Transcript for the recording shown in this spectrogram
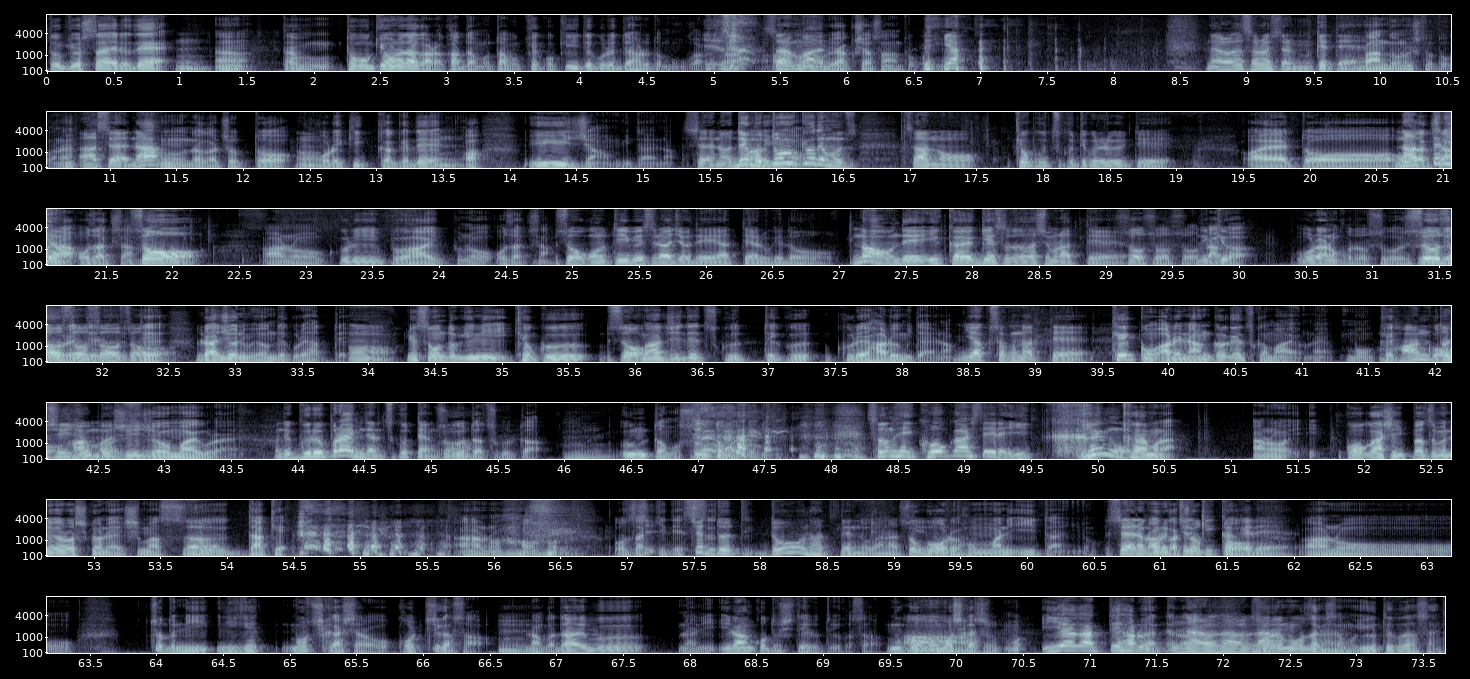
東京スタイルで、うん。ん。多分東京のだから方も多分結構聞いてくれてはると思うからさ。そそれはまあの役者さんとかね、いや。なるほどその人に向けて。バンドの人とかね。あそうやな、うん、だからちょっとこれきっかけで、あいいじゃんみたいな。そうやな。でも東京でもさあの曲作ってくれるって。あえっ、と尾なってるや崎さん尾崎さんな。そうあのクリープハイプの尾崎さん。そうこの TBS ラジオでやってやるけど。なあほんで一回ゲスト出させてもらって。そうそうそう。なんか俺らのことをすごい好いてくれてるそうそうそうそうってラジオにも呼んでくれはって、ん。でその時に曲マジで作ってくくれはるみたいな。約束になって。結構あれ何ヶ月か前よね。もう結構半年以上前半年以上前ぐらい。ほんでグループラインみたいなの作ったやんか。作った作った、うん、ともすんとも言ってた その日交換して以来一回も。一回もないあのい交換して一発目のよろしくお願いしますだけ、あの尾崎です。ちょっとどうなってんのかなってそこ俺ほんまに言いたいんよ。そうやなこれちょっときっかけで。あのーちょっとに逃げもしかしたらこっちがさ、なんかだいぶ何いらんことしてるというかさ向こうももしかしても嫌がってはるんやったらなるほどそれも尾崎さんも言うてください、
